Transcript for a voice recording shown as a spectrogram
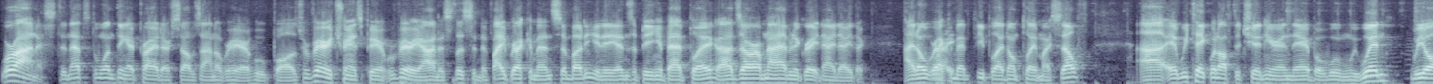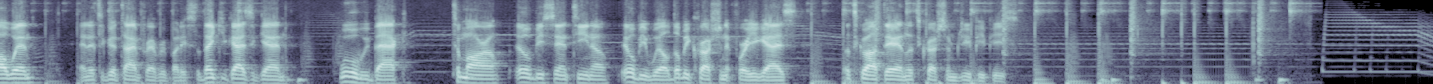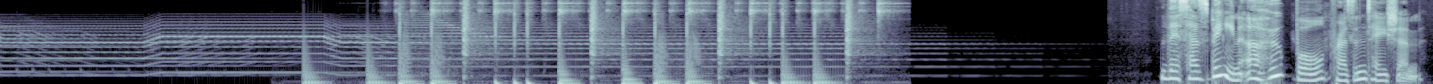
we're honest, and that's the one thing I pride ourselves on over here at Hoopball is we're very transparent. We're very honest. Listen, if I recommend somebody and it ends up being a bad play, odds are I'm not having a great night either. I don't right. recommend people I don't play myself, uh, and we take one off the chin here and there. But when we win, we all win, and it's a good time for everybody. So thank you guys again. We will be back tomorrow. It'll be Santino. It'll be Will. They'll be crushing it for you guys. Let's go out there and let's crush some GPPs. This has been a Hoop Ball presentation.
